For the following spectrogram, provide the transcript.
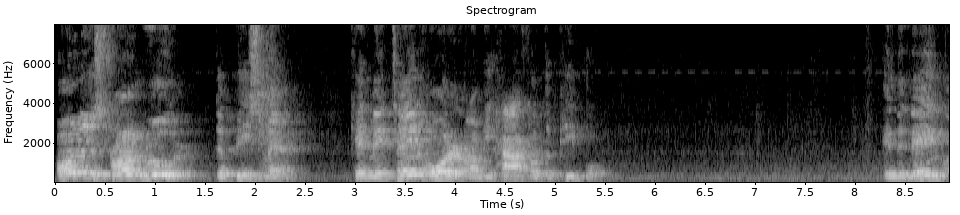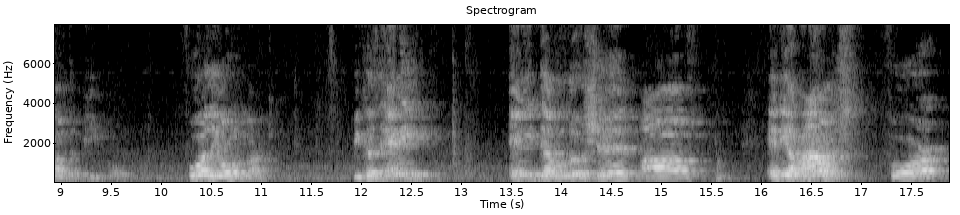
Only a strong ruler, the beast man, can maintain order on behalf of the people, in the name of the people, for the oligarchy. Because any any devolution of any allowance for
